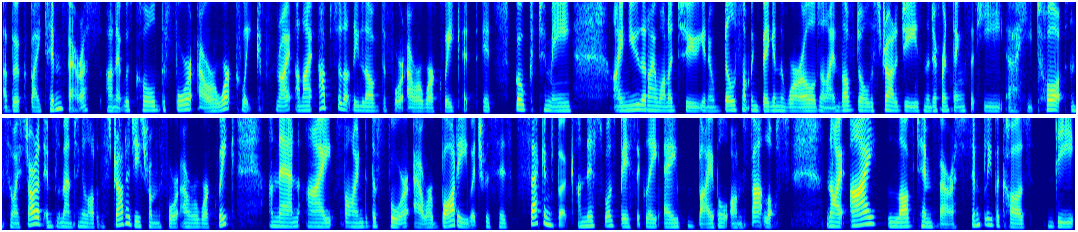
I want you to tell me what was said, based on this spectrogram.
a book by Tim Ferriss and it was called The Four Hour Work Week, right? And I absolutely loved The Four Hour Work Week. It, it spoke to me. I knew that I wanted to, you know, build something big in the world, and I loved all the strategies and the different things that he uh, he taught. And so I started implementing a lot of the strategies from the four hour work week, and then I found the four hour body, which was his second book, and this was basically a Bible on fat loss. Now I love Tim Ferriss simply because the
